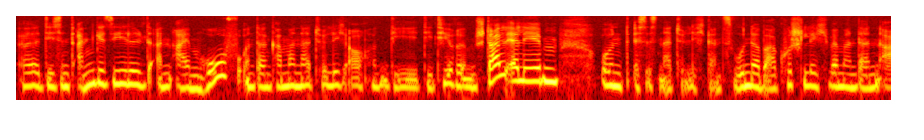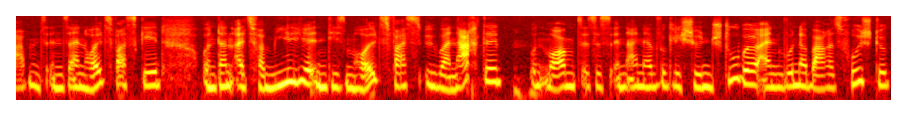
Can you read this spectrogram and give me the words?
Äh, die sind angesiedelt an einem Hof und dann kann man natürlich auch die, die Tiere im Stall erleben. Und es ist natürlich ganz wunderbar kuschelig, wenn man dann abends in sein Holzfass geht und dann als Familie in diesem Holzfass übernachtet. Mhm. Und morgens ist es in einer wirklich schönen Stube ein wunderbares Frühstück.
